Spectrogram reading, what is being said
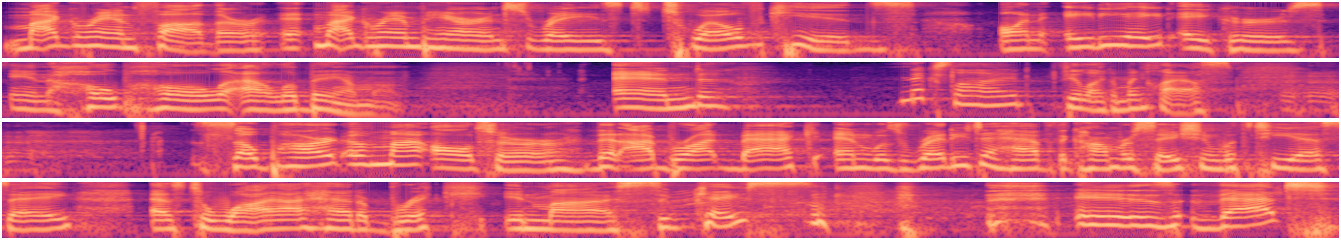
My grandfather, eh, my grandparents raised 12 kids on 88 acres in Hope Hull, Alabama. And next slide, feel like I'm in class. So, part of my altar that I brought back and was ready to have the conversation with TSA as to why I had a brick in my suitcase is that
